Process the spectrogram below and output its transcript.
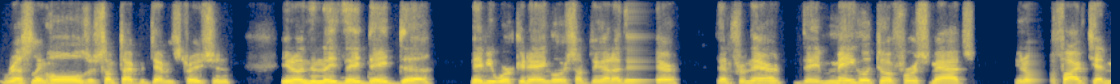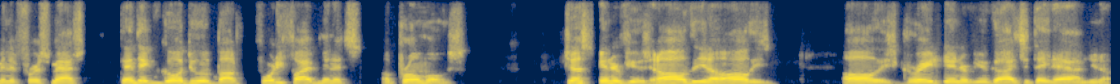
wrestling holes or some type of demonstration, you know, and then they they they'd uh, maybe work an angle or something out of there. Then from there, they may go to a first match, you know, five ten minute first match. Then they go do about 45 minutes of promos, just interviews and all the, you know, all these all these great interview guys that they'd have, you know,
